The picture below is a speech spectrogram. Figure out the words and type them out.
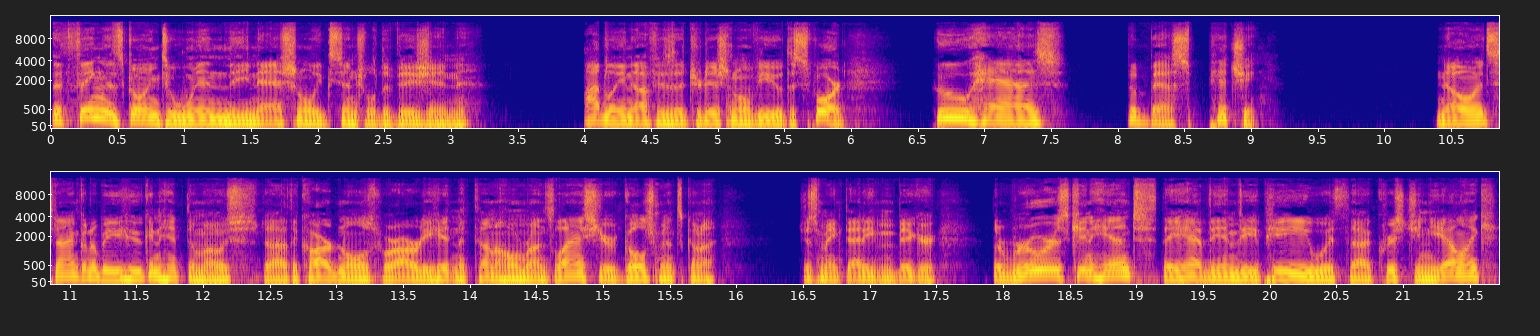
The thing that's going to win the National League Central Division, oddly enough, is a traditional view of the sport. Who has the best pitching? No, it's not going to be who can hit the most. Uh, the Cardinals were already hitting a ton of home runs last year. Goldschmidt's going to just make that even bigger. The Brewers can hint. They have the MVP with uh, Christian Yelich.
